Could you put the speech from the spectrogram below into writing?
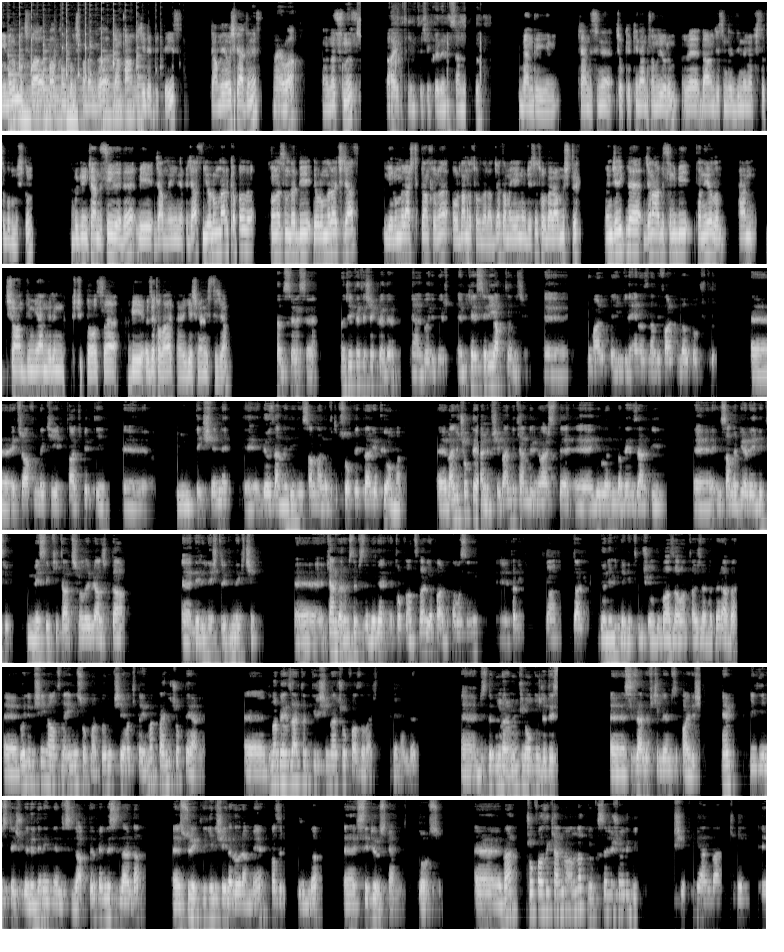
Mimarın Mutfağı balkon konuşmalarında Can Tamirci ile birlikteyiz. Can Bey hoş geldiniz. Merhaba. Nasılsınız? Gayet iyiyim, teşekkür ederim. Sen nasılsın? Ben de iyiyim. Kendisini çok yakinen tanıyorum ve daha öncesinde dinleme fırsatı bulmuştum. Bugün kendisiyle de bir canlı yayın yapacağız. Yorumlar kapalı. Sonrasında bir yorumları açacağız. Yorumları açtıktan sonra oradan da sorular alacağız ama yayın öncesi sorular almıştık. Öncelikle Can abi seni bir tanıyalım. Hem şu an dinleyenlerin küçük de olsa bir özet olarak e, geçmeni isteyeceğim. Tabii seve seve. Öncelikle teşekkür ederim. Yani böyle bir e, bir kere seri yaptığım için e, mimarlıkla ilgili en azından bir farkındalık oluşturup e, etrafındaki takip ettiğim e, birlikte işlerini e, gözlemlediğin insanlarla bu tip sohbetler yapıyor olmak e, bence çok değerli bir şey. Ben de kendi üniversite e, yıllarında benzer bir e, insanları bir araya getirip mesleki tartışmaları birazcık daha e, derinleştirebilmek için e, kendi aramızda biz de böyle e, toplantılar yapardık. Ama senin e, tabii ki şu an güzel dönemin de getirmiş olduğu bazı avantajlarla beraber e, böyle bir şeyin altına elini sokmak, böyle bir şeye vakit ayırmak bence çok değerli. E, buna benzer tabii girişimler çok fazlalaştı genelde. E, biz de bunlara Hı-hı. mümkün olduğunca destek e, sizlerle fikirlerimizi paylaşıp hem bildiğimiz tecrübeleri, deneyimlerimizi size aktarıp hem de sizlerden e, sürekli yeni şeyler öğrenmeye hazır bir durumda e, hissediyoruz kendimizi doğrusu. E, ben çok fazla kendimi anlatmayayım. Kısaca şöyle bir şey. Yani ben 2000 e,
